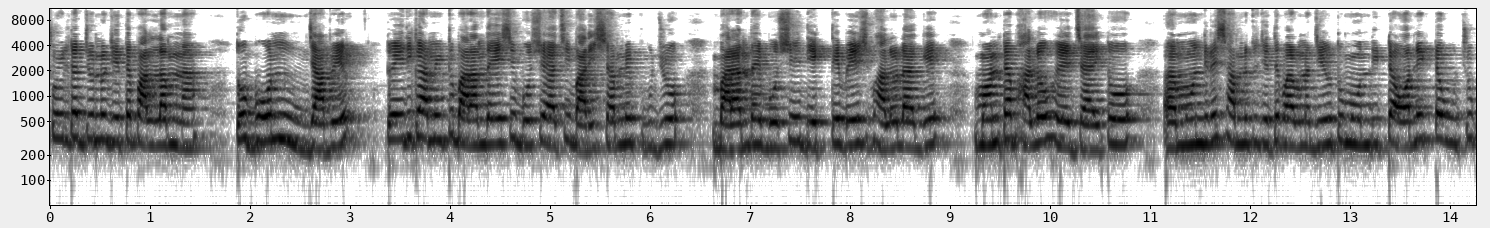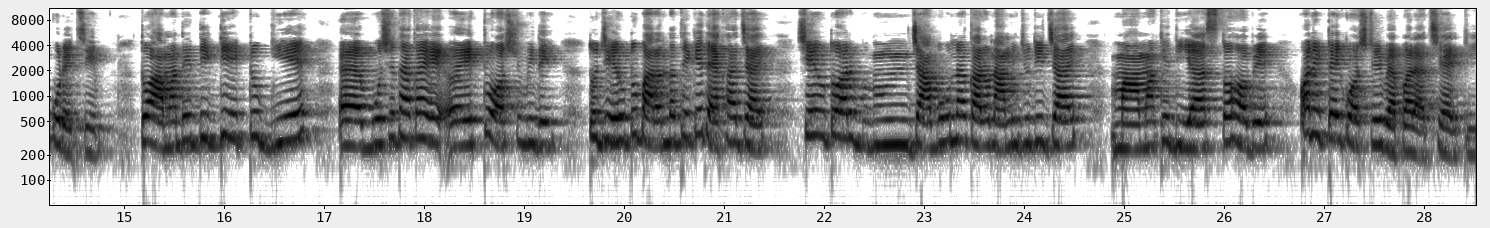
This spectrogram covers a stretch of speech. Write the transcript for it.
শরীরটার জন্য যেতে পারলাম না। তো বোন যাবে। তো এইদিকে আমি একটু বারান্দায় এসে বসে আছি। বাড়ির সামনে পুজো, বারান্দায় বসে দেখতে বেশ ভালো লাগে। মনটা ভালো হয়ে যায়। তো মন্দিরের সামনে তো যেতে পারব না। যেহেতু মন্দিরটা অনেকটা উঁচু করেছে। তো আমাদের দিক দিয়ে একটু গিয়ে বসে থাকা একটু অসুবিধে তো যেহেতু বারান্দা থেকে দেখা যায়, সেহেতু আর যাব না। কারণ আমি যদি যাই, মা আমাকে দিয়ে আসতে হবে। অনেকটাই কষ্টের ব্যাপার আছে আর কি।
